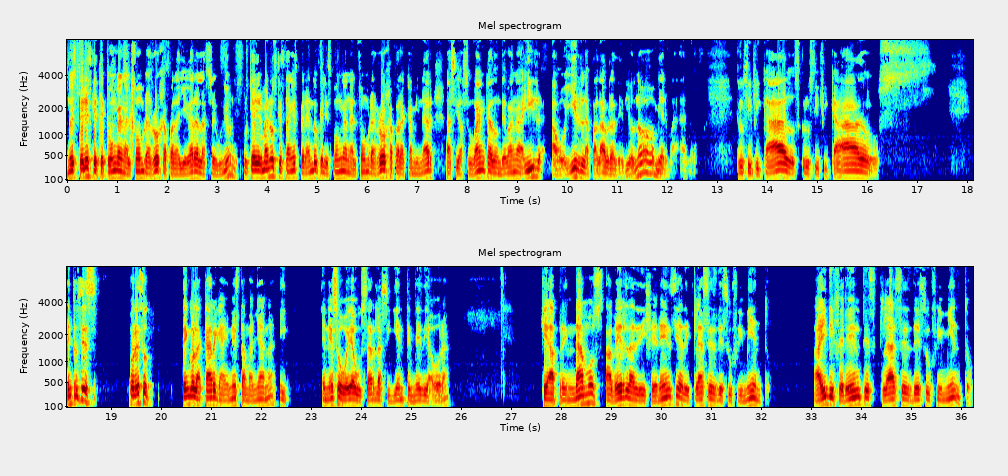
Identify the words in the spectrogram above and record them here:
No esperes que te pongan alfombra roja para llegar a las reuniones, porque hay hermanos que están esperando que les pongan alfombra roja para caminar hacia su banca donde van a ir a oír la palabra de Dios. No, mi hermano. Crucificados, crucificados. Entonces, por eso tengo la carga en esta mañana y en eso voy a usar la siguiente media hora. Que aprendamos a ver la diferencia de clases de sufrimiento. Hay diferentes clases de sufrimiento.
